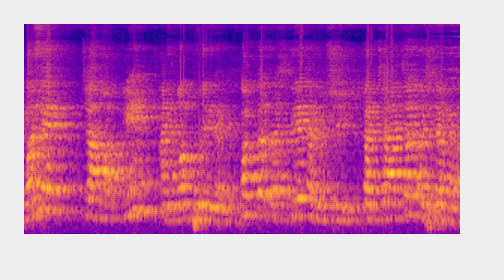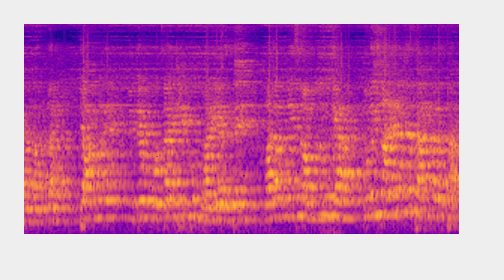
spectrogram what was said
बसेल चहा पीन आणि मग पुढे जाईल फक्त दसऱ्याच्या दिवशी कारण चार चार करायला लागतात. त्यामुळे तिथे पोचायची खूप घाई असते. मला तुम्ही समजून घ्या. तुम्ही सांगितलं सात करता.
